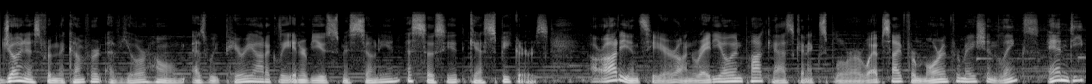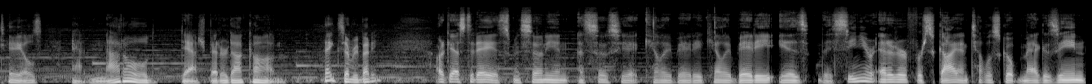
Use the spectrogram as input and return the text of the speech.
Join us from the comfort of your home as we periodically interview Smithsonian Associate guest speakers. Our audience here on radio and podcast can explore our website for more information, links, and details at notold-better.com. Thanks, everybody. Our guest today is Smithsonian Associate Kelly Beatty. Kelly Beatty is the senior editor for Sky and Telescope magazine.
